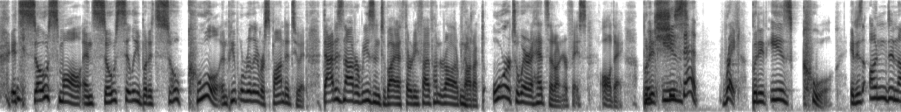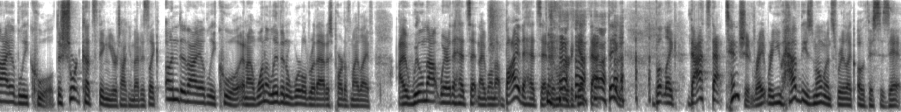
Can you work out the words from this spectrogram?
it's so small and so silly, but it's so cool, and people really responded to it. That is not a reason to buy a thirty-five hundred dollar product or to wear a headset on your face all day. But Which it she is- said. right. But it is cool. It is undeniably cool. The shortcuts thing you were talking about is like undeniably cool, and I want to live in a world where that is part of my life. I will not wear the headset, and I will not buy the headset in order to get that thing. But like that's that tension, right? Where you have these moments where you're like, "Oh, this is it.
